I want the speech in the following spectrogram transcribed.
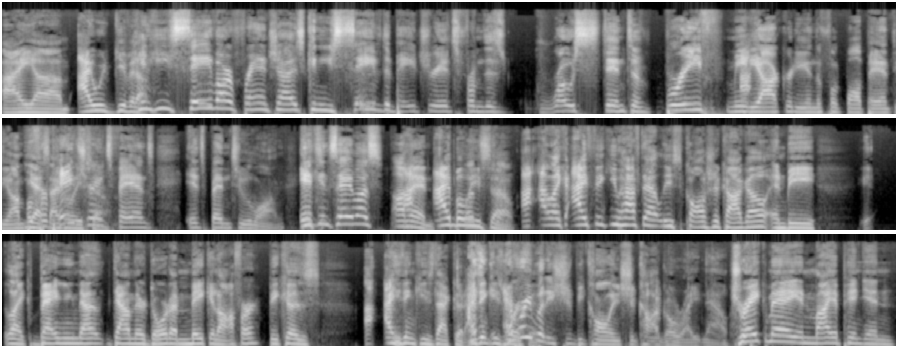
I um I would give it Can up. Can he save our franchise? Can he save the Patriots from this gross stint of brief mediocrity in the football pantheon? But Yes, for I Patriots so. fans, it's been too long. It's- he can save us. I'm I, in. I believe Let's so. I, I like. I think you have to at least call Chicago and be like banging down down their door to make an offer because I, I think he's that good. I, think, he's worth it. everybody should be calling Chicago right now. Drake Maye, in my opinion,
